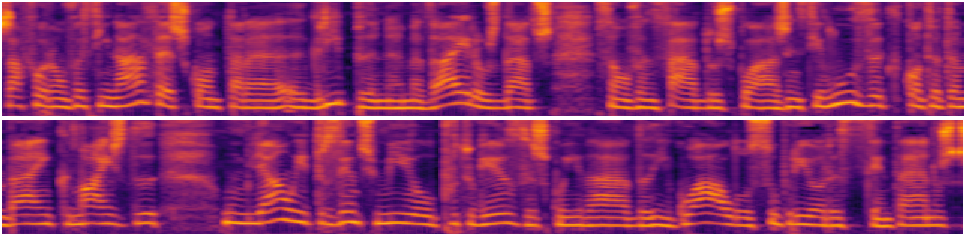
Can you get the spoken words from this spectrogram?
já foram vacinadas contra a gripe na Madeira. Os dados são avançados pela agência Lusa, que conta também que mais de 1 milhão e 300 mil portugueses com idade igual ou superior a 60 anos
